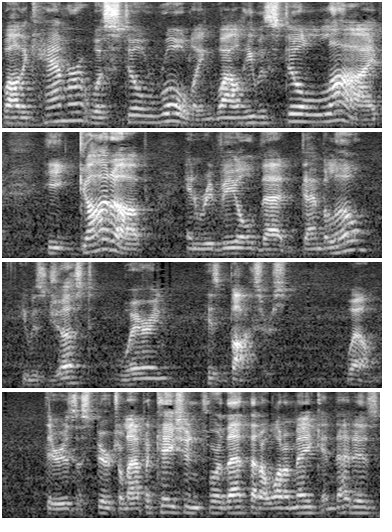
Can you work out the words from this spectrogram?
while the camera was still rolling, while he was still live, he got up and revealed that down below he was just wearing his boxers. Well, there is a spiritual application for that that I want to make, and that is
